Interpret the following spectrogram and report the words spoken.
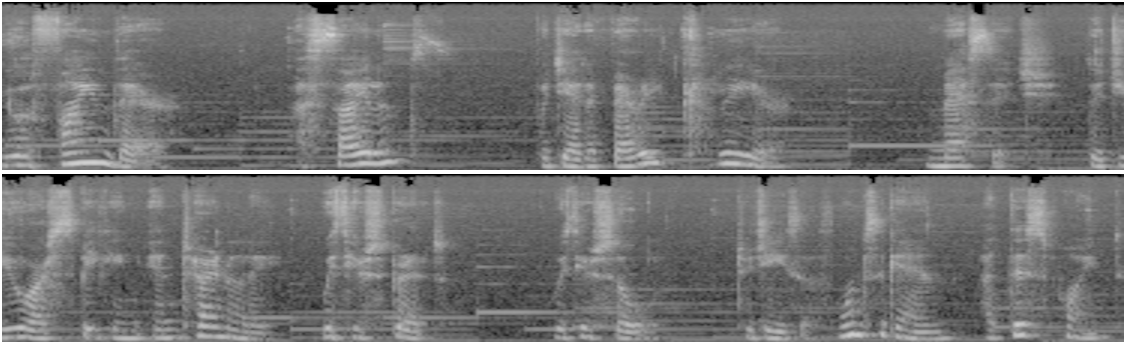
You'll find there a silence, but yet a very clear message that you are speaking internally with your spirit, with your soul to Jesus. Once again, at this point,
